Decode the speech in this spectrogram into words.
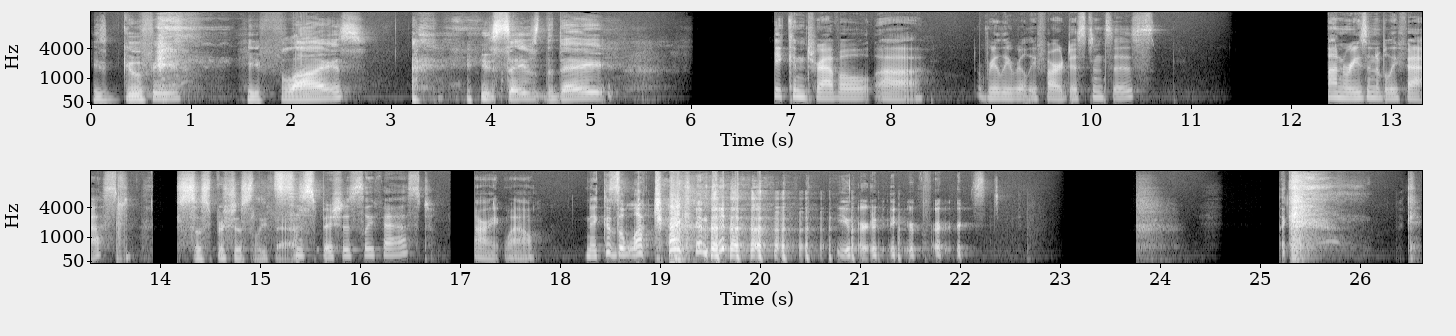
He's goofy. he flies. he saves the day. He can travel uh, really, really far distances unreasonably fast, Suspiciously fast. suspiciously fast. All right, wow. Nick is a luck dragon. you heard it here first. Okay. okay.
